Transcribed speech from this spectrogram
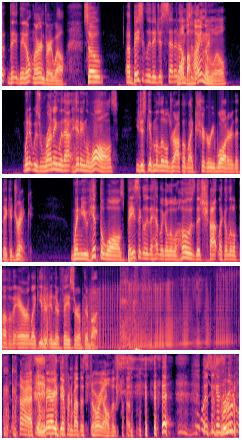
they they don't learn very well. So uh, basically, they just set it The one up so that behind them when- will. when it was running without hitting the walls, you just give them a little drop of like sugary water that they could drink. When you hit the walls, basically they had like a little hose that shot like a little puff of air, like either in their face or up their butt. All right, I feel very different about this story all of a sudden. Well, this is brutal,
